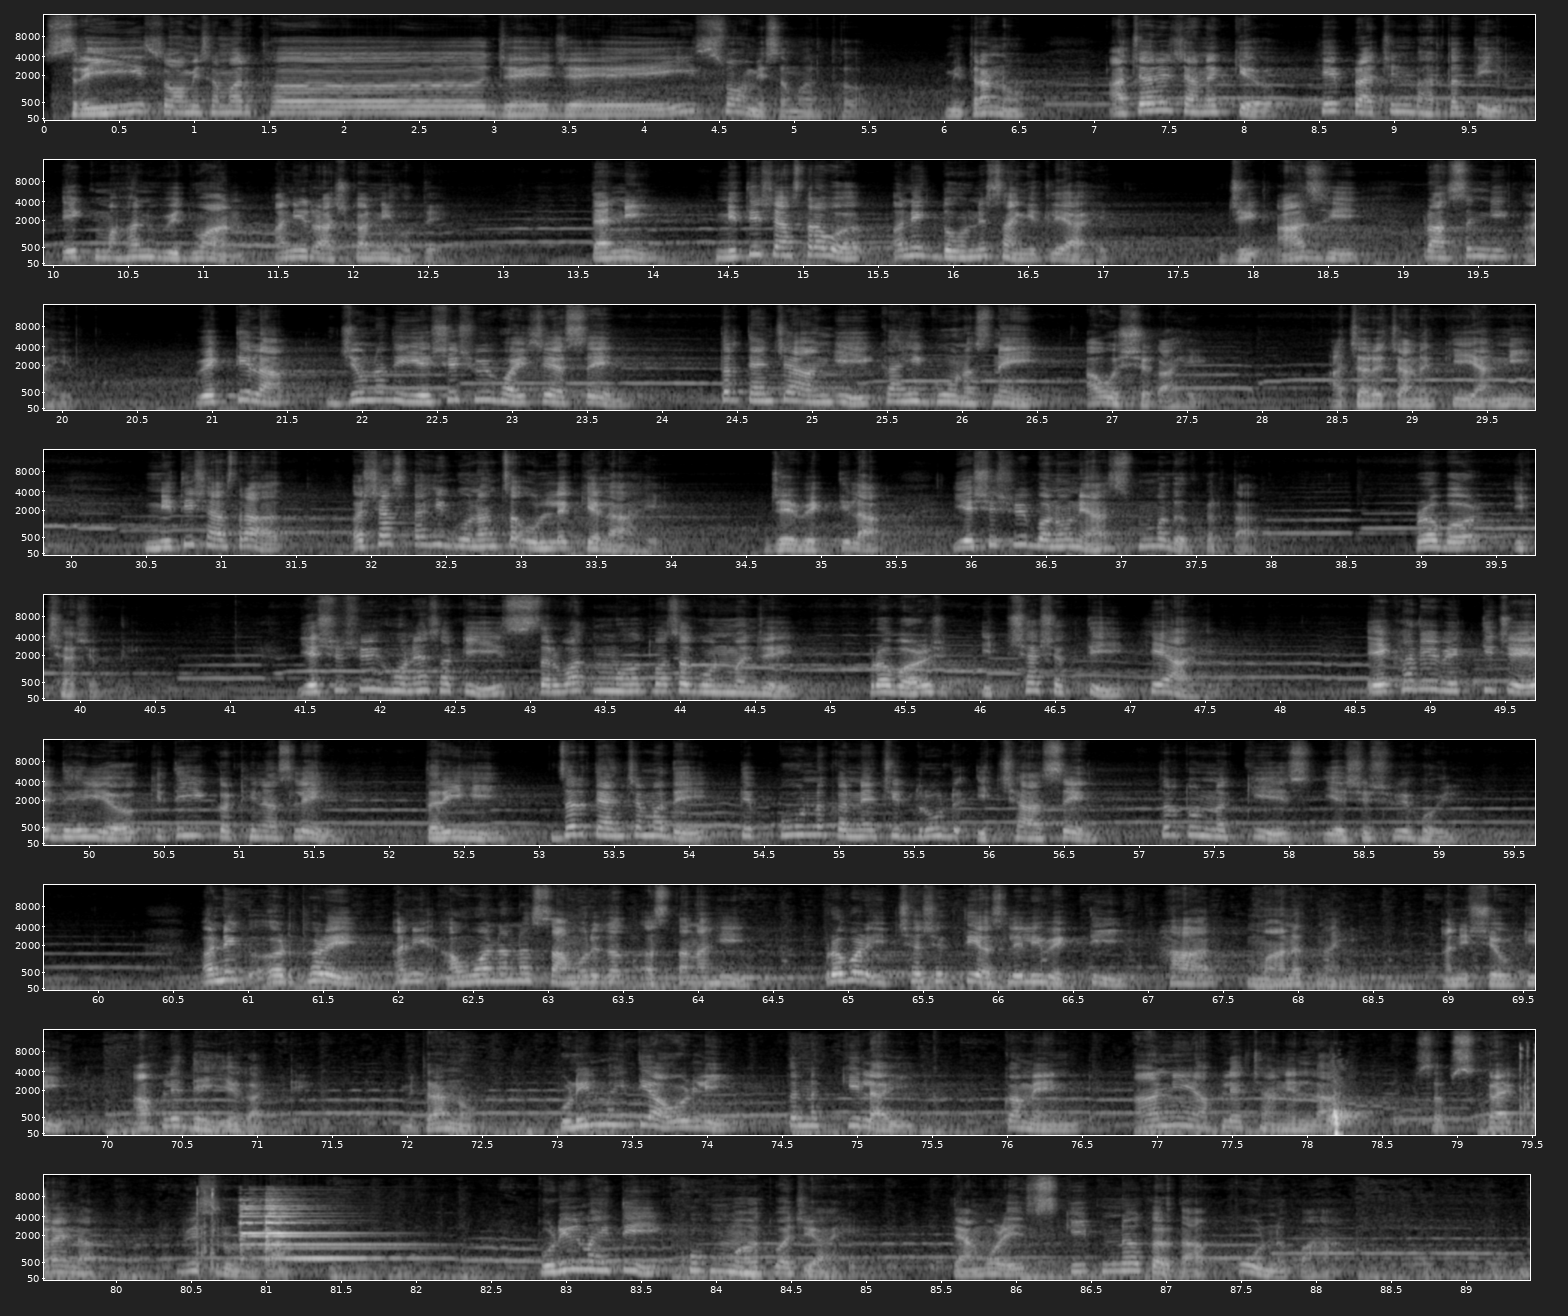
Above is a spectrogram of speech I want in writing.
श्री स्वामी समर्थ जय जय स्वामी समर्थ. मित्रांनो आचार्य चाणक्य हे प्राचीन भारतातील एक महान विद्वान आणि राजकारणी होते. त्यांनी नीतिशास्त्रावर अनेक धोरणे सांगितली आहेत जी आजही प्रासंगिक आहेत. व्यक्तीला जीवनात यशस्वी व्हायचे असेल तर त्यांच्या अंगी काही गुण असणे आवश्यक आहे. आचार्य चाणक्य यांनी नीतिशास्त्रात अशाच काही गुणांचा उल्लेख केला आहे जे व्यक्तीला यशस्वी बनवण्यास मदत करतात. प्रबळ इच्छाशक्ती. यशस्वी होण्यासाठी सर्वात महत्त्वाचा गुण म्हणजे प्रबळ इच्छाशक्ती हे आहे. एखाद्या व्यक्तीचे ध्येय कितीही कठीण असले तरीही जर त्यांच्यामध्ये ते पूर्ण करण्याची दृढ इच्छा असेल तर तो नक्कीच यशस्वी होईल. अनेक अडथळे आणि आव्हानांना सामोरे जात असतानाही प्रबळ इच्छाशक्ती असलेली व्यक्ती हार मानत नाही आणि शेवटी आपले ध्येय गाठते. मित्रांनो पुढील माहिती आवडली तर नक्की लाईक कमेंट आणि आपल्या चॅनेलला सबस्क्राईब करायला विसरू नका. पुढील माहिती खूप महत्त्वाची आहे. त्यामुळे स्किप न करता पूर्ण पहा.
